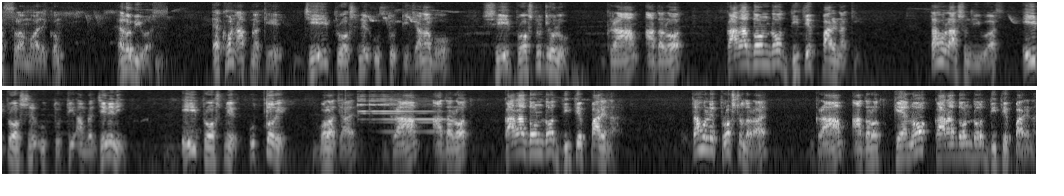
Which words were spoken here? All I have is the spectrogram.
আসসালামু আলাইকুম। Hello viewers এখন আপনাকে যেই প্রশ্নের উত্তরটি জানাব, সেই প্রশ্নটি হলো, গ্রাম আদালত কারাদণ্ড দিতে পারে নাকি? তাহলে আসুন ভিউয়ার্স এই প্রশ্নের উত্তরটি আমরা জেনে নিই। এই প্রশ্নের উত্তরে বলা যায়, গ্রাম আদালত কারাদণ্ড দিতে পারে না। তাহলে প্রশ্ন দাঁড়ায় গ্রাম আদালত কেন কারাদণ্ড দিতে পারে না?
